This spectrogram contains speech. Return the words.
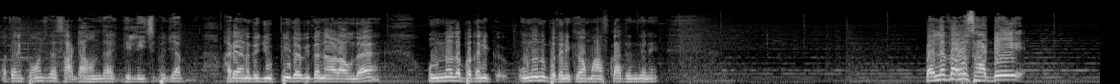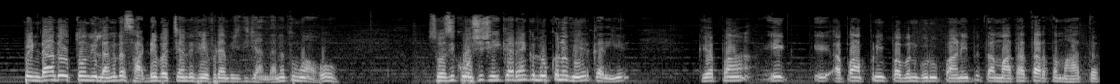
ਪਤਾ ਨਹੀਂ ਪਹੁੰਚਦਾ, ਸਾਡਾ ਹੁੰਦਾ ਦਿੱਲੀ ਚ ਪੰਜਾਬ ਹਰਿਆਣਾ ਤੇ ਯੂਪੀ ਦਾ ਵੀ ਤਾਂ ਨਾਲ ਆਉਂਦਾ ਹੈ। ਉਹਨਾਂ ਦਾ ਪਤਾ ਨਹੀਂ ਉਹਨਾਂ ਨੂੰ ਪਤਾ ਨਹੀਂ ਕਿਉਂ ਮਾਫ ਕਰ ਦਿੰਦੇ ਨੇ। ਪਹਿਲਾਂ ਤਾਂ ਉਹ ਸਾਡੇ ਪਿੰਡਾਂ ਦੇ ਉੱਤੋਂ ਦੀ ਲੰਘਦਾ, ਸਾਡੇ ਬੱਚਿਆਂ ਦੇ ਫੇਫੜਿਆਂ ਵਿੱਚ ਦੀ ਜਾਂਦਾ ਨਾ ਤੂੰ ਉਹ। ਸੋ ਅਸੀਂ ਕੋਸ਼ਿਸ਼ ਇਹੀ ਕਰ ਰਹੇ ਹਾਂ ਕਿ ਲੋਕਾਂ ਨੂੰ ਅਵੇਅਰ ਕਰੀਏ ਕਿ ਆਪਾਂ ਇਹ ਆਪਾਂ ਆਪਣੀ ਪਵਨ ਗੁਰੂ ਪਾਣੀ ਪਿਤਾ ਮਾਤਾ ਧਰਤ ਮਹਤ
